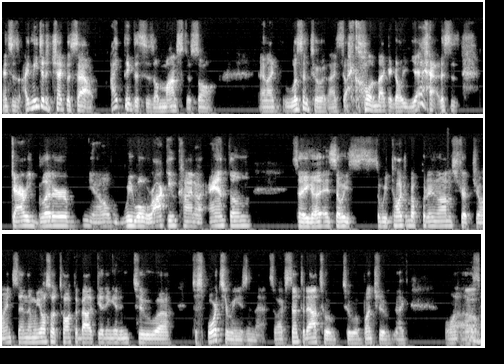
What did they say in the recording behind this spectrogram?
and says, "I need you to check this out. I think this is a monster song." And I listened to it, and I I call him back. I go, "Yeah, this is Gary Glitter. You know, we will rock you kind of anthem." So you go, and so we so we talked about putting it on strip joints, and then we also talked about getting it into uh, to sports arenas and that. So I've sent it out to a, to a bunch of like one, uh, Oh.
